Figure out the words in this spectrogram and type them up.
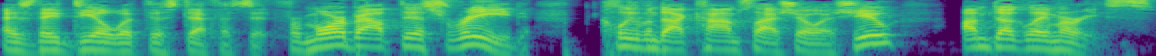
as they deal with this deficit. For more about this, read cleveland.com slash OSU. I'm Doug Lesmerises.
